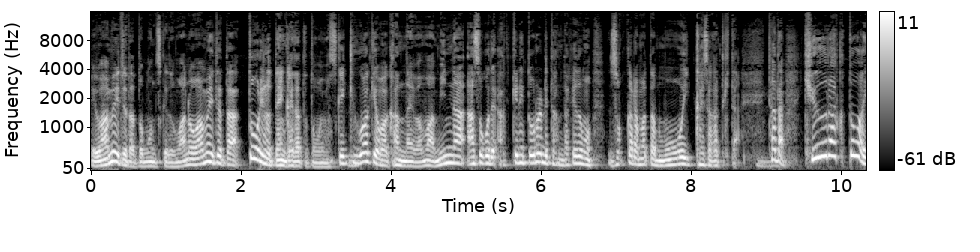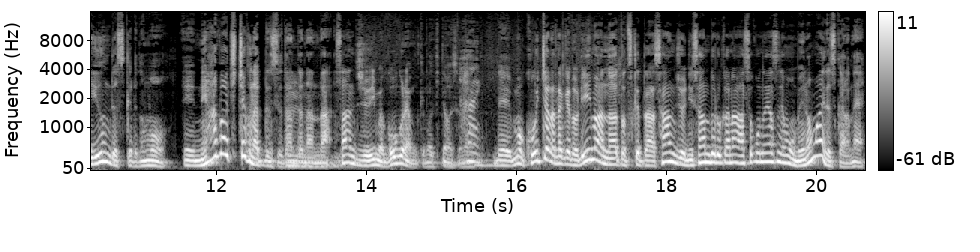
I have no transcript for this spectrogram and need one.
わめいてたと思うんですけども、あのわめいてた通りの展開だだったと思います。結局わけわかんないまま、みんなあそこであっけに取られたんだけども、そこからまたもう一回下がってきた。ただ、急落とは言うんですけれども、えー、値幅はちっちゃくなってるんですよ、だんだんだんだん。30今5ぐらいも来てますよね。はい、で、もうこう言っちゃなんだけど、リーマンの後つけた32、3ドルかな、あそこの安値もう目の前ですからね。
